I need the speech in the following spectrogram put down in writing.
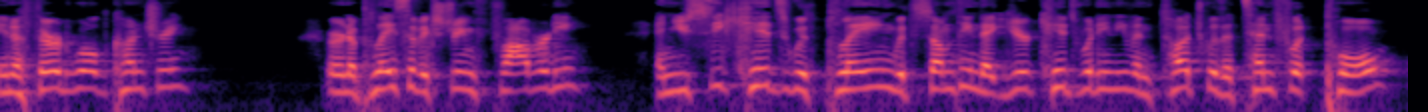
in a third world country or in a place of extreme poverty and you see kids with playing with something that your kids wouldn't even touch with a 10 foot pole?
